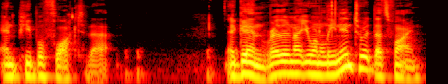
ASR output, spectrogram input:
and people flock to that. Again, whether or not you want to lean into it, that's fine.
